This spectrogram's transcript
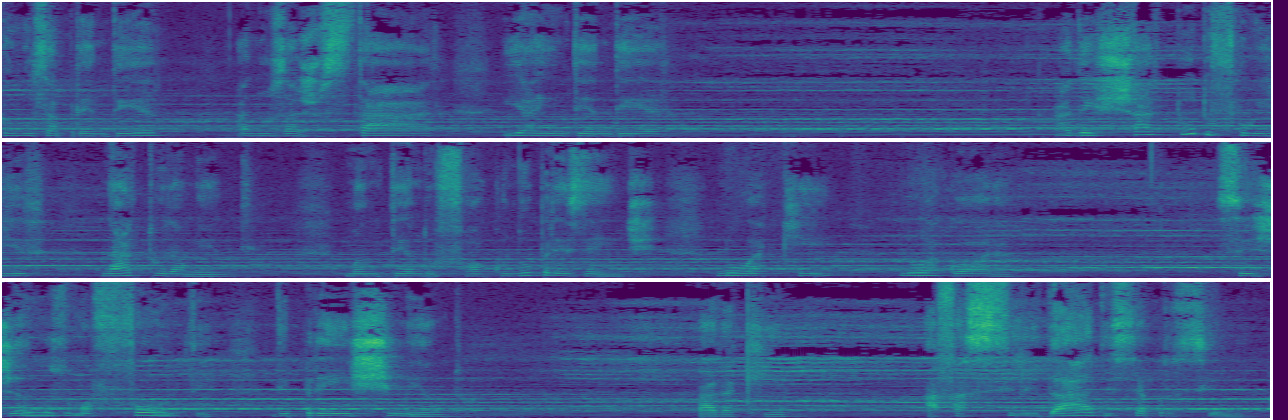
Vamos aprender a nos ajustar e a entender, a deixar tudo fluir naturalmente, mantendo o foco no presente, no aqui, no agora, sejamos uma fonte de preenchimento para que a facilidade se aproxime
